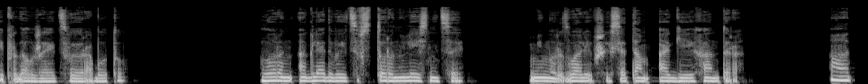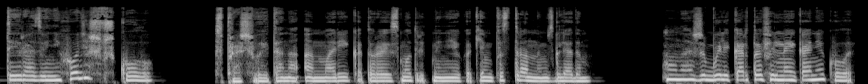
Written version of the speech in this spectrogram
и продолжает свою работу. Лорен оглядывается в сторону лестницы, мимо развалившихся там Аги и Хантера. «А ты разве не ходишь в школу?» — спрашивает она Ан-Мари, которая смотрит на нее каким-то странным взглядом. «У нас же были картофельные каникулы».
